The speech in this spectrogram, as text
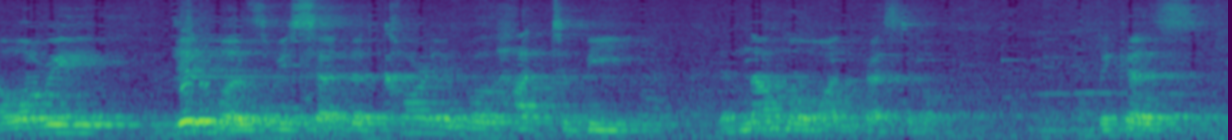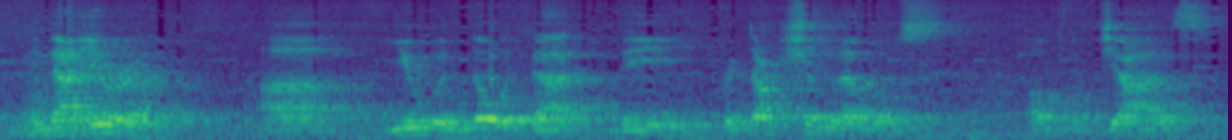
And what we did was we said that Carnival had to be the number one festival because in that era, uh, you would know that the production levels of jazz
